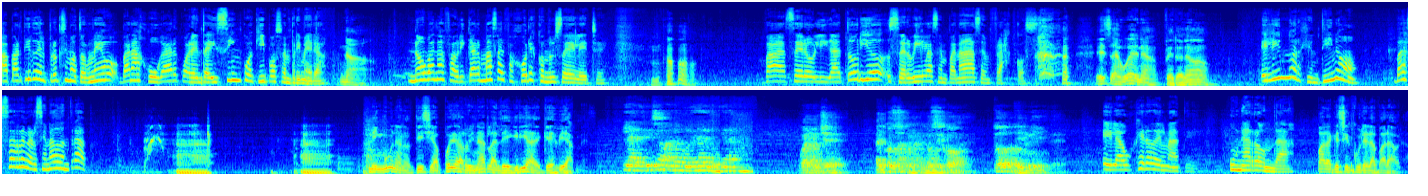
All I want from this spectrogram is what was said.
A partir del próximo torneo van a jugar 45 equipos en primera. No. No van a fabricar más alfajores con dulce de leche. No. Va a ser obligatorio servir las empanadas en frascos. Esa es buena, pero no. El himno argentino va a ser reversionado en trap. Ninguna noticia puede arruinar la alegría de que es viernes. La derecha va a volver al gobierno. Bueno, che, hay cosas con las que no se jode. Todo tiene un límite. El agujero del mate. Una ronda. Para que circule la palabra.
